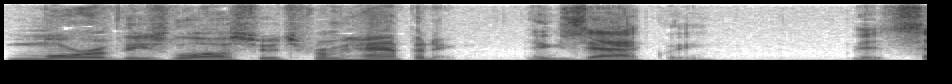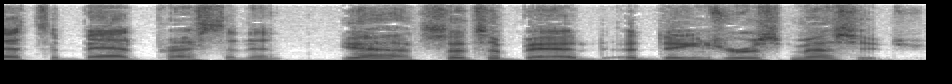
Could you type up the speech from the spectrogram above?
more of these lawsuits from happening. Exactly. It sets a bad precedent. Yeah, it sets a bad, a dangerous message.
